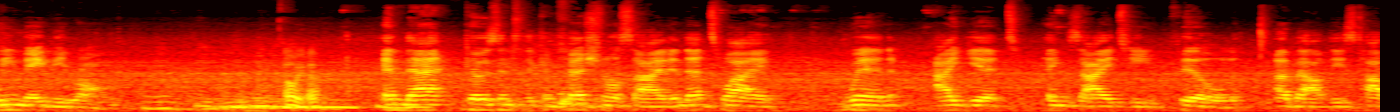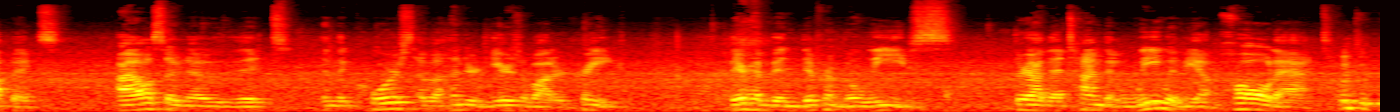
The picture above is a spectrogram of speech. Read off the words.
"We may be wrong." Mm-hmm. Oh yeah. and that goes into the confessional side and that's why when i get anxiety filled about these topics. I also know that in the course of 100 years of otter creek there have been different beliefs throughout that time that we would be appalled at.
